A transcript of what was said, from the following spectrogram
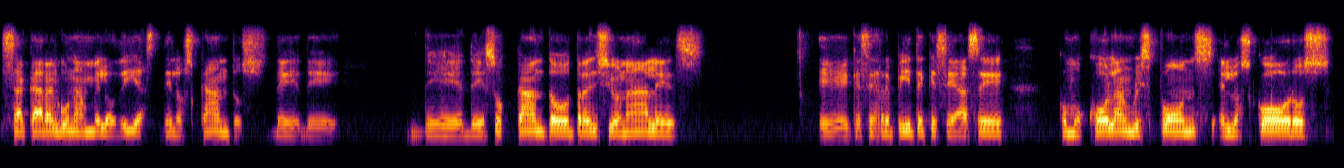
sacar algunas melodías de los cantos, de, de, de, esos cantos tradicionales eh, que se repite, que se hace como call and response en los coros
